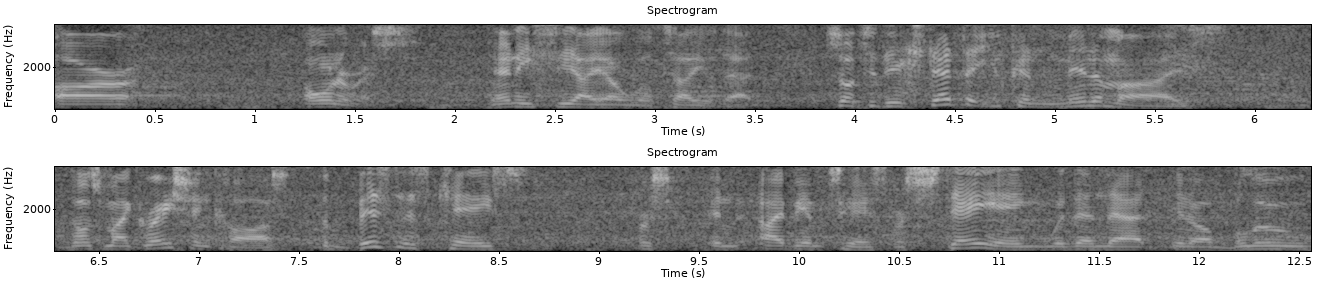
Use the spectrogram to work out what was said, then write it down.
are onerous. Any CIO will tell you that. So to the extent that you can minimize those migration costs, the business case, for, in IBM's case, for staying within that you know, blue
